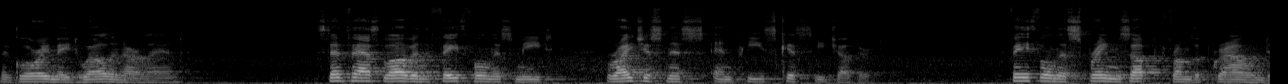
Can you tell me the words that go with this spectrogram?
that glory may dwell in our land. Steadfast love and faithfulness meet, righteousness and peace kiss each other. Faithfulness springs up from the ground,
